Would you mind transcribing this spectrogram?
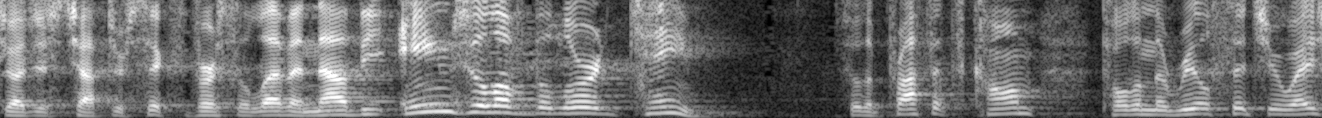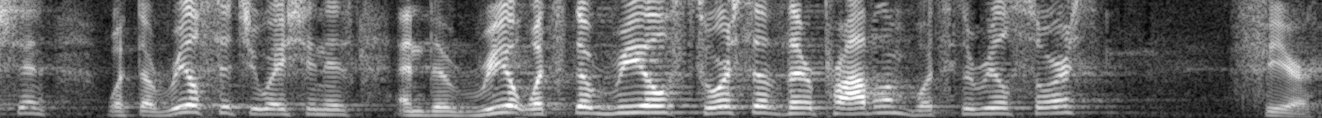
Judges chapter 6, verse 11. Now the angel of the Lord came. So the prophets come, told them the real situation, what the real situation is, and the real, what's the real source of their problem? What's the real source? Fear.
